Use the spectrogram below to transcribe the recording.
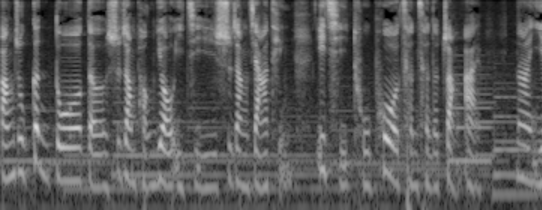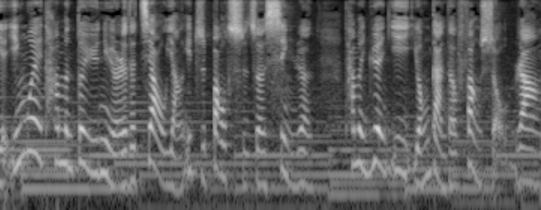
帮助更多的视障朋友以及视障家庭一起突破层层的障碍。那也因为他们对于女儿的教养一直抱持着信任，他们愿意勇敢的放手，让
